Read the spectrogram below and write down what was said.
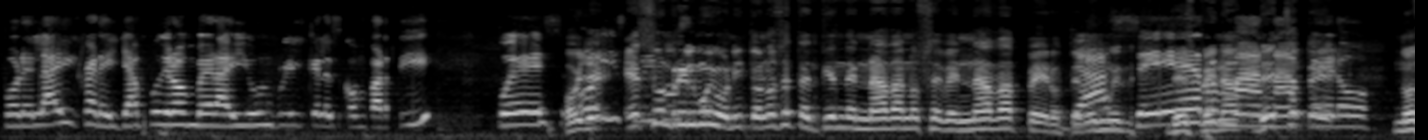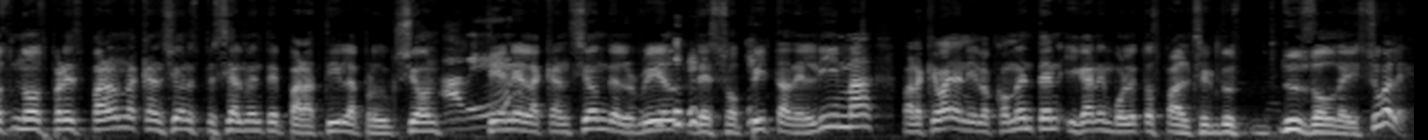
por el aire ya pudieron ver ahí un reel que les compartí. Pues. Oye, es un reel muy bonito, no se te entiende nada, no se ve nada, pero te ves muy sé, hermana, De hecho, pero... nos, nos prepararon una canción especialmente para ti, la producción. Tiene la canción del reel de Sopita de Lima, para que vayan y lo comenten y ganen boletos para el Cirque du, Soleil. Súbele.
